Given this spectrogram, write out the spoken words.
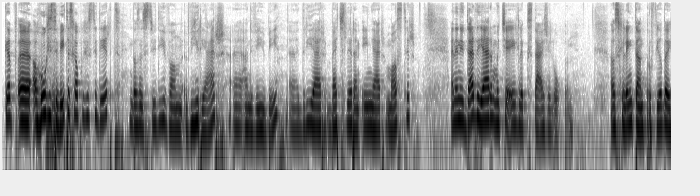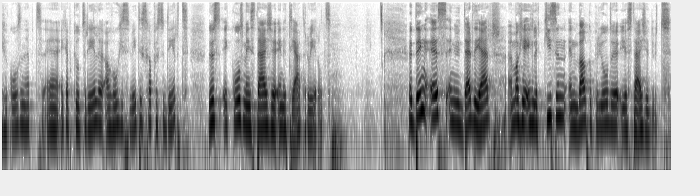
Ik heb uh, agogische wetenschappen gestudeerd. Dat is een studie van vier jaar aan de VUB. drie jaar bachelor en één jaar master. En in je derde jaar moet je eigenlijk stage lopen. Dat is gelinkt aan het profiel dat je gekozen hebt. ik heb culturele agogische wetenschap gestudeerd. Dus ik koos mijn stage in de theaterwereld. Het ding is, in je derde jaar eh, mag je eigenlijk kiezen in welke periode je stage doet.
